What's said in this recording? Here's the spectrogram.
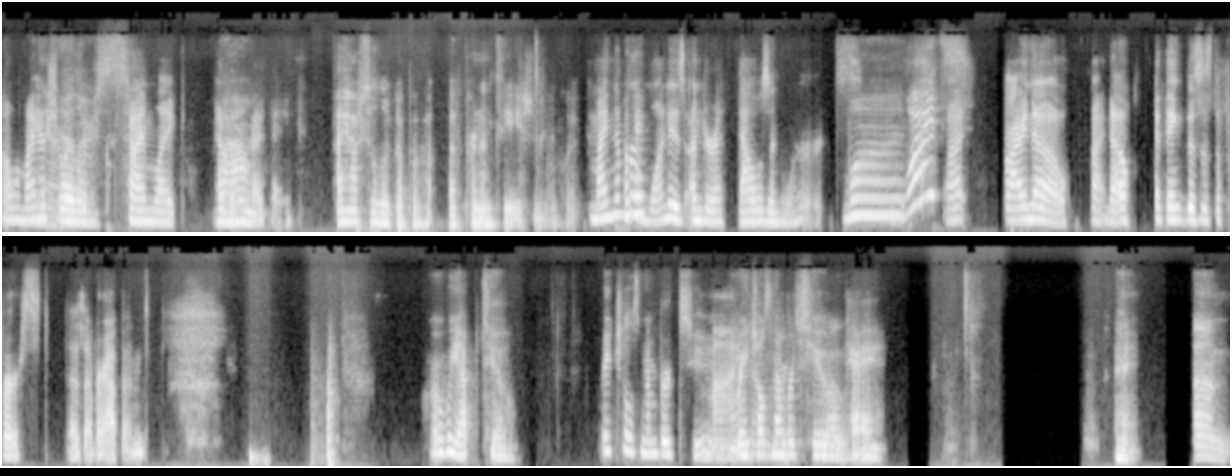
All of mine Yeah. are short. for the Spoilers. first time like ever, Wow. I think. I have to look up a, a pronunciation real quick. My number Okay. one is under a thousand words. What? What? I, I know. I know. I think this is the first that has ever happened. Who are we up to? Rachel's number two. My Rachel's number number, two. two. Okay. Okay. Um,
